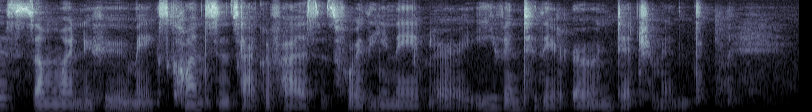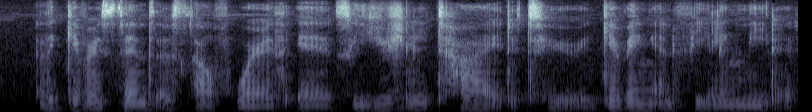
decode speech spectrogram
is someone who makes constant sacrifices for the enabler, even to their own detriment. The giver's sense of self worth is usually tied to giving and feeling needed,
